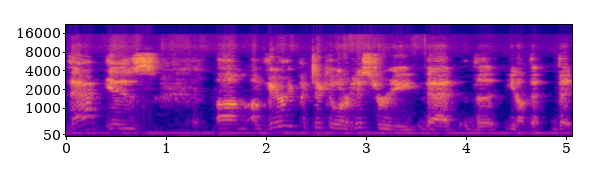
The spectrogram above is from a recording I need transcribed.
that is um, a very particular history that the, you know, that that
